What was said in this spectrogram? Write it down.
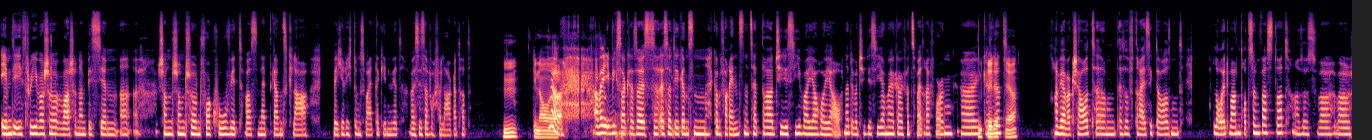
Eben die E3 war schon, war schon ein bisschen, äh, schon, schon, schon vor Covid war es nicht ganz klar welche Richtung es weitergehen wird, weil es es einfach verlagert hat. Hm, genau. Ja, aber wie gesagt, also, es, also die ganzen Konferenzen etc., GDC war ja heuer auch nicht. Über GDC haben wir ja, glaube ich, vor zwei, drei Folgen äh, geredet. geredet. Ja. Haben wir aber geschaut, ähm, also auf 30.000 Leute waren trotzdem fast dort. Also es war, war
